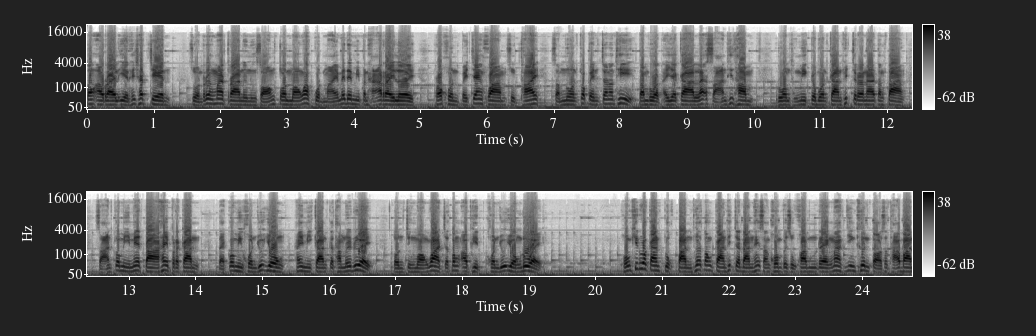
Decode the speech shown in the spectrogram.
ต้องเอารายละเอียดให้ชัดเจน ส่วนเรื่องมาตรา1นึตนมองว่ากฎหมายไม่ได้มีปัญหาอะไรเลย เพราะคนไปแจ้งความสุดท้ายสำนวนก็เป็นเจ้าหน้าที่ตำรวจอายการและศาลที่ทำรวมถึงมีกระบวนการพิจารณาต่างๆศาลก็มีเมตตาให้ประกัน แต่ก็มีคนยุยงให้มีการกระทำเรื่อยๆ ตนจึงมองว่าจะต้องเอาผิดคนยุยงด้วยผมคิดว่าการปลุกปั่นเพื่อต้องการที่จะดันให้สังคมไปสู่ความรุนแรงมากยิ่งขึ้นต่อสถาบัน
